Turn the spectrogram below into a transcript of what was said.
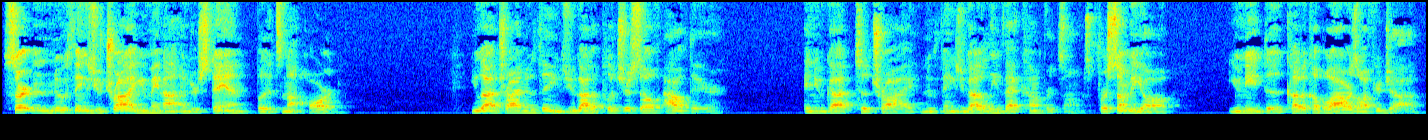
Certain new things you try, you may not understand, but it's not hard. You got to try new things. You got to put yourself out there and you got to try new things. You got to leave that comfort zone. For some of y'all, you need to cut a couple hours off your job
